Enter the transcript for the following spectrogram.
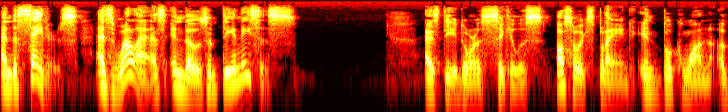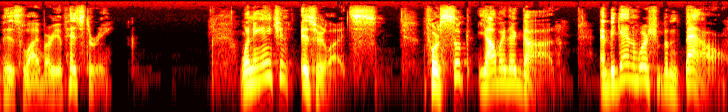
and the satyrs, as well as in those of Dionysus, as Diodorus Siculus also explained in Book One of his Library of History. When the ancient Israelites forsook Yahweh their God and began worshiping Baal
